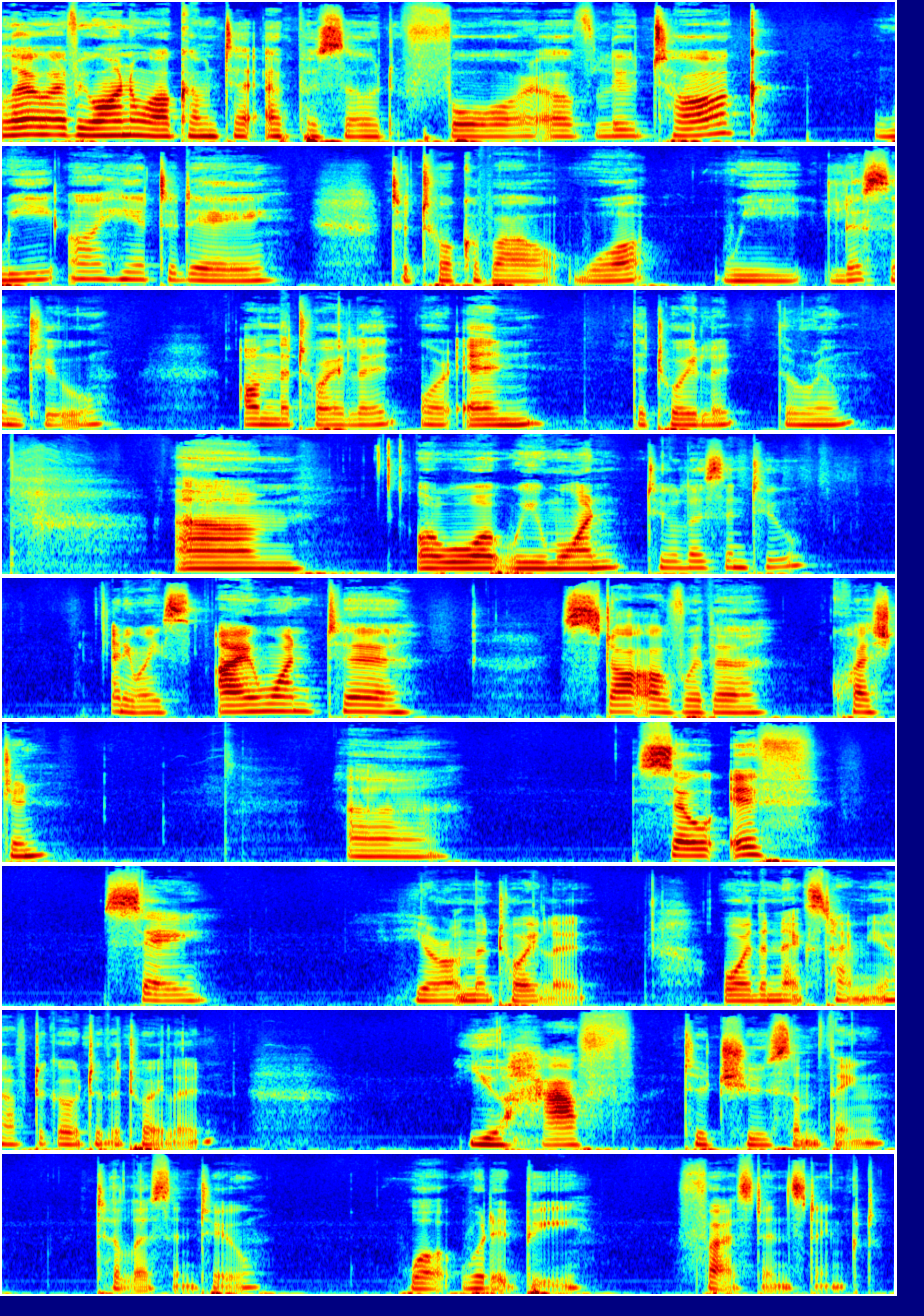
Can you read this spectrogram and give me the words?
Hello, everyone. Welcome to episode four of Loo Talk. We are here today to talk about what we listen to on the toilet or in the toilet, the room, um, or what we want to listen to. Anyways, I want to start off with a question. Uh, so if, say, you're on the toilet, or the next time you have to go to the toilet, you have to choose something to listen to. What would it be? First instinct.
